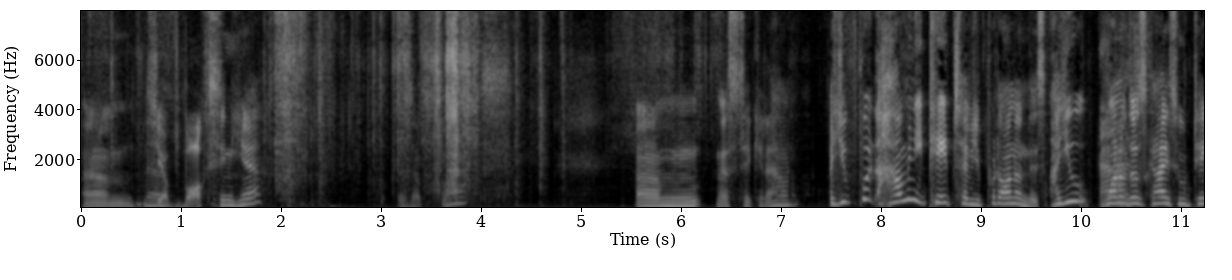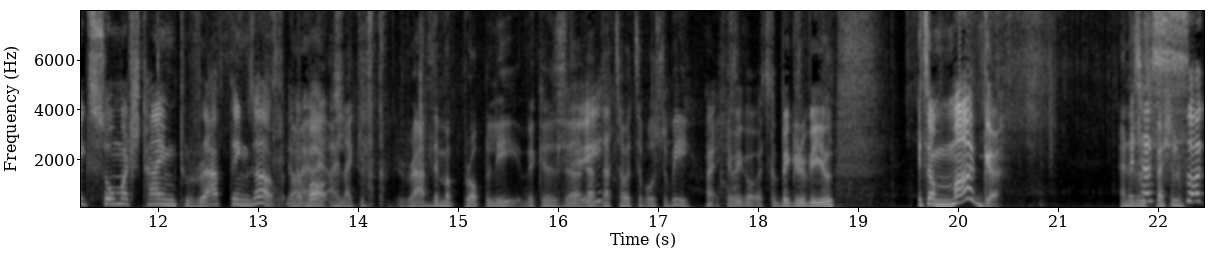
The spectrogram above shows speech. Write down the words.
Um, See a box in here. There's a box. Um, let's take it out. You put how many tapes have you put on on this? Are you one of those guys who takes so much time to wrap things up No, in a I, box? I, I like to wrap them up properly because uh, Okay. that, that's how it's supposed to be. Right, here we go. It's the big reveal. It's a mug. And It it's a has special. such.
